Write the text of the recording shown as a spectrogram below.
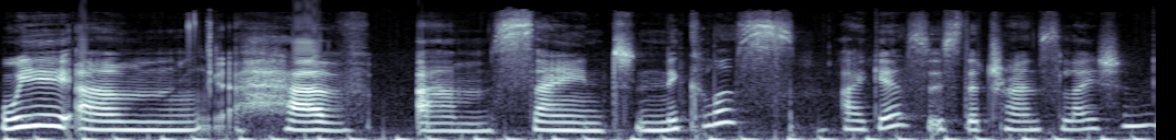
we um, have um, Saint Nicholas, I guess, is the translation.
